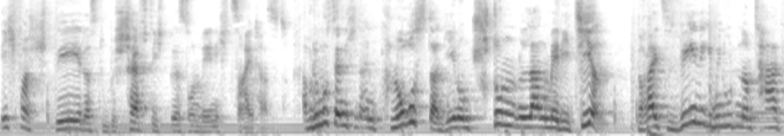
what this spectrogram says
Ich verstehe, dass du beschäftigt bist und wenig Zeit hast. Aber du musst ja nicht in ein Kloster gehen und stundenlang meditieren. Bereits wenige Minuten am Tag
